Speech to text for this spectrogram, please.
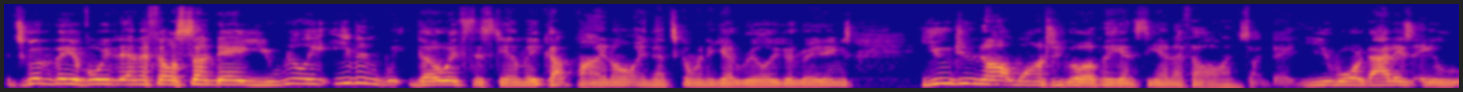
it's good that they avoided NFL Sunday. You really, even though it's the Stanley Cup final and that's going to get really good ratings, you do not want to go up against the NFL on Sunday. You are that is a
